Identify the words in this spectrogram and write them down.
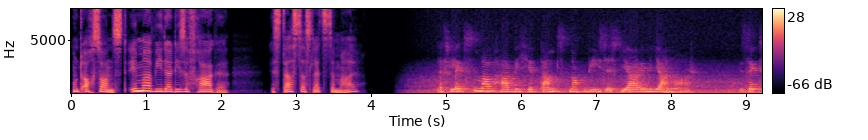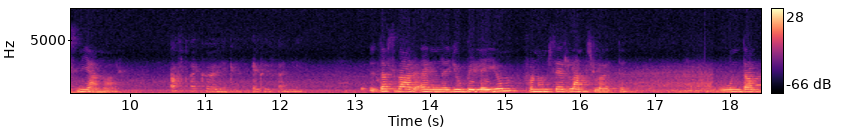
Und auch sonst immer wieder diese Frage: Ist das das letzte Mal? Das letzte Mal habe ich getanzt noch dieses Jahr im Januar. 6. Januar. Auf Drei Könige, Epiphanie. Das war ein Jubiläum von unseren Landsleuten. Und da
